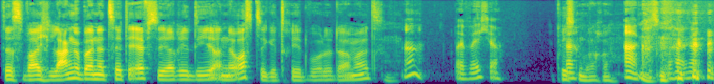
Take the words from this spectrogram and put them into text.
Das war ich lange bei einer ZDF-Serie, die an der Ostsee gedreht wurde damals. Ah, bei welcher? Küstenwache. Ah, Küstenwache. Ja.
